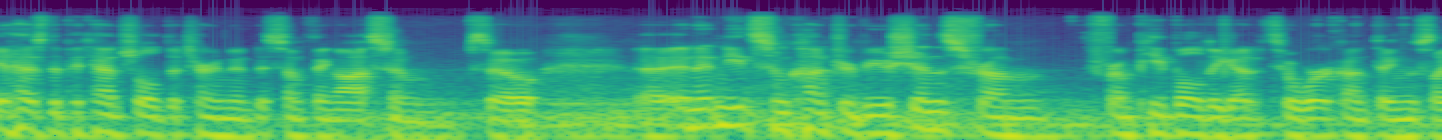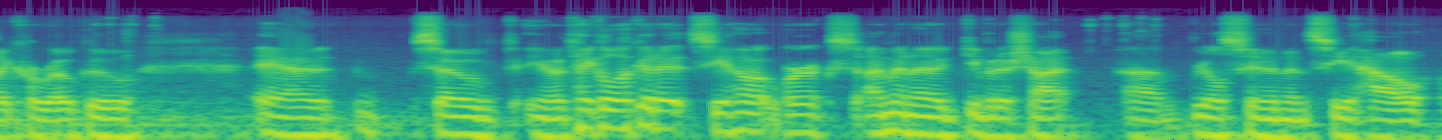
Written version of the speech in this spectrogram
it has the potential to turn into something awesome. So uh, and it needs some contributions from from people to get it to work on things like heroku. And so you know take a look at it see how it works. I'm going to give it a shot uh, real soon and see how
